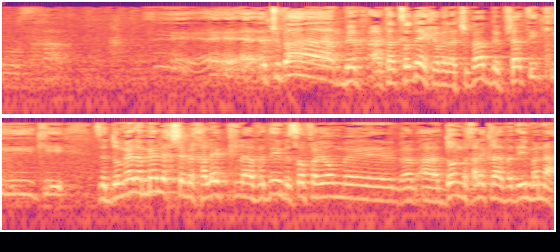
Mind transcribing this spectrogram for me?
אמרו שכר. התשובה, אתה צודק, אבל התשובה בפשט היא כי, כי זה דומה למלך שמחלק לעבדים, בסוף היום אה, האדון מחלק לעבדים מנה.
